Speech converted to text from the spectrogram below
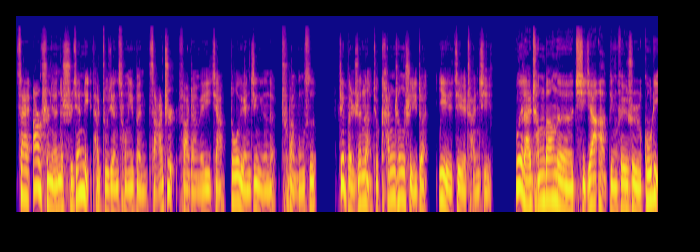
在二十年的时间里，它逐渐从一本杂志发展为一家多元经营的出版公司。这本身呢，就堪称是一段业界传奇。未来城邦的起家啊，并非是孤立。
